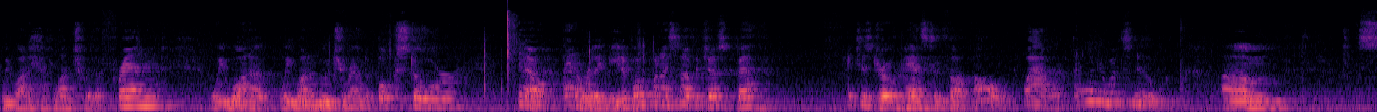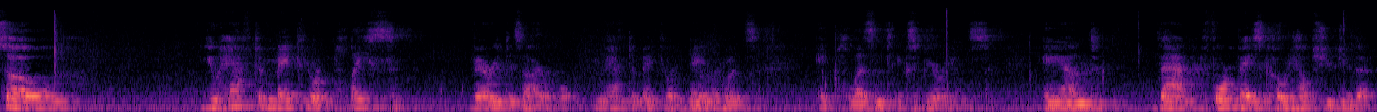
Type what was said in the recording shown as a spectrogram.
We want to have lunch with a friend. We want to we want to mooch around a bookstore. You know, I don't really need a book when I stop at Joseph Beth. I just drove past and thought, oh wow, I wonder what's new. Um, so you have to make your place very desirable. You have to make your neighborhoods a pleasant experience. And that form-based code helps you do that.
